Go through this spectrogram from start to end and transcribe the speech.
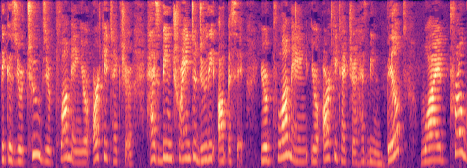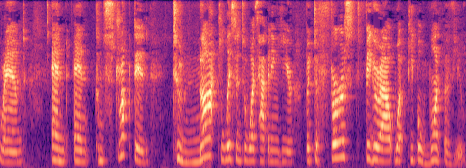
because your tubes, your plumbing, your architecture has been trained to do the opposite. Your plumbing, your architecture has been built, wired, programmed and and constructed to not listen to what's happening here, but to first figure out what people want of you.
